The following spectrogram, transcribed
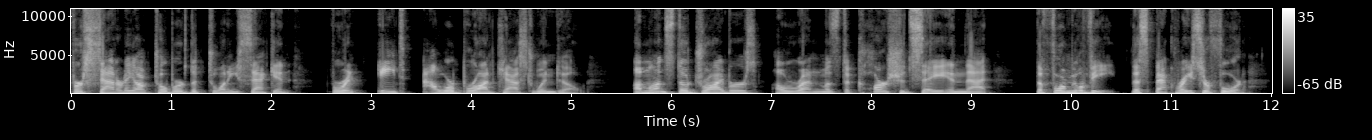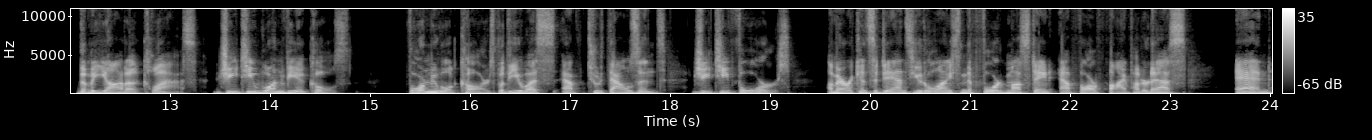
for Saturday, October the 22nd, for an eight hour broadcast window. Amongst the drivers, amongst the car, should say, in that the Formula V, the Spec Racer Ford, the Miata class, GT1 vehicles, Formula cars with the US F2000s, GT4s, American sedans utilizing the Ford Mustang FR500S, and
